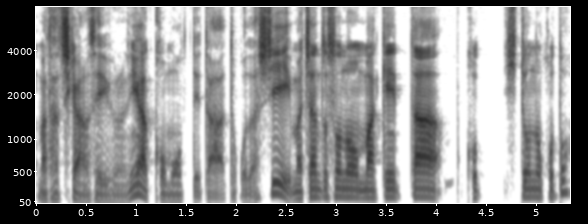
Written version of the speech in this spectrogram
まあ立川のセリフにはこもってたとこだし、まあちゃんとその負けた人のこと、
